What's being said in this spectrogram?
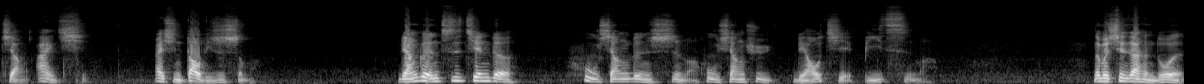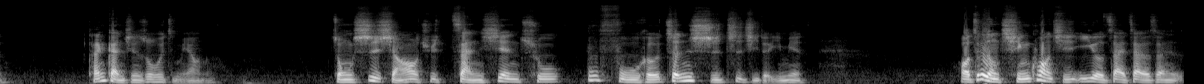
讲爱情，爱情到底是什么？两个人之间的互相认识嘛，互相去了解彼此嘛。那么现在很多人谈感情的时候会怎么样呢？总是想要去展现出不符合真实自己的一面。哦，这种情况其实一而再、再而三、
